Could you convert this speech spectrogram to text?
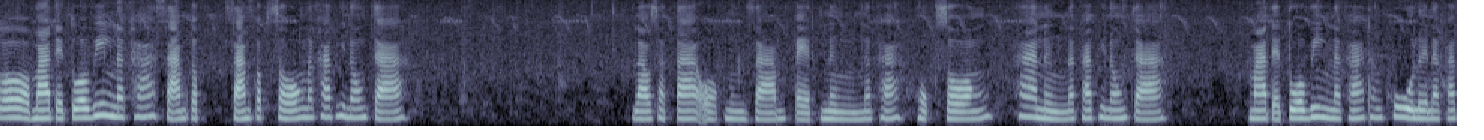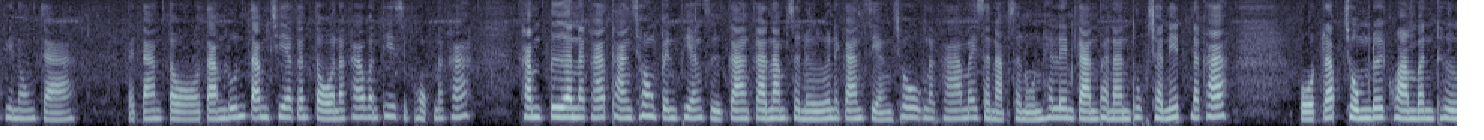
ก็มาแต่ตัววิ่งนะคะสามกับสามกับสองนะคะ พี่น้องจ๋า ลาวสตาร์ออกหนึ่งสามแปดหนึ่งนะคะหกสองห้าหนึ่งนะคะ พี่น้องจ๋ามาแต่ตัววิ่งนะคะ ทั้งคู่เลยนะคะ พี่น้องจ๋าไปตามต่อตามลุ้นตามเชียร์กันต่อนะคะ วันที่สิบหกนะคะคำเตือนนะคะ ทางช่องเป็นเพียงสื่อกลางการนำเสนอในการเสี่ยงโชคนะคะ ไม่สนับสนุนให้เล่นการพนันทุกชนิดนะคะ โปรดรับชมด้วยความบันเทิง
